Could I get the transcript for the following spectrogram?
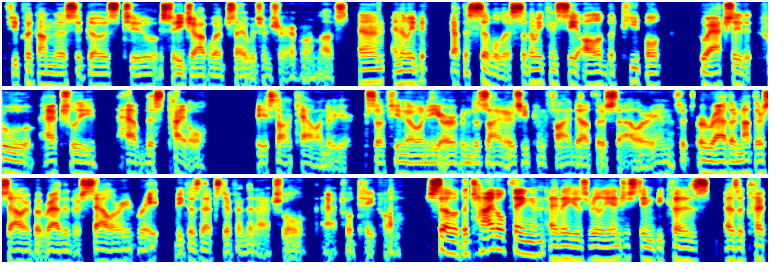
If you click on this, it goes to city job website, which I'm sure everyone loves. And, and then we've got the civil list. So then we can see all of the people who actually, who actually have this title based on calendar year. So if you know any urban designers, you can find out their salary and if it, or rather not their salary, but rather their salary rate, because that's different than actual, actual take home. So the title thing I think is really interesting because as a tech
